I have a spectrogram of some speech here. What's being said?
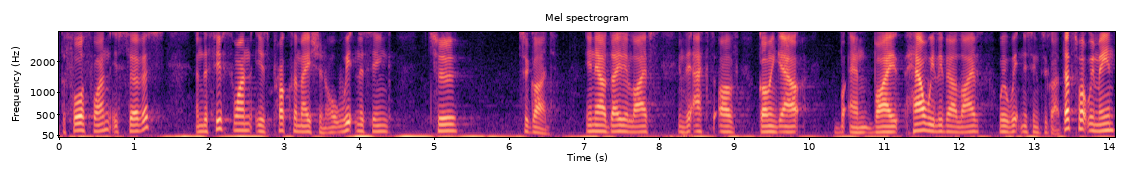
The fourth one is service. And the fifth one is proclamation or witnessing to, to God in our daily lives, in the act of going out and by how we live our lives, we're witnessing to God. That's what we mean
